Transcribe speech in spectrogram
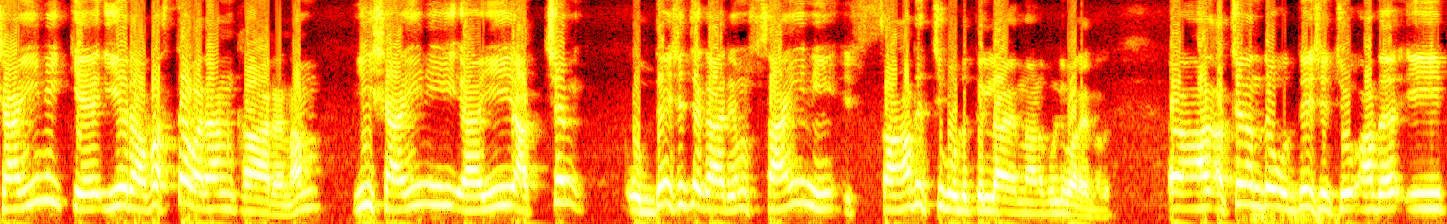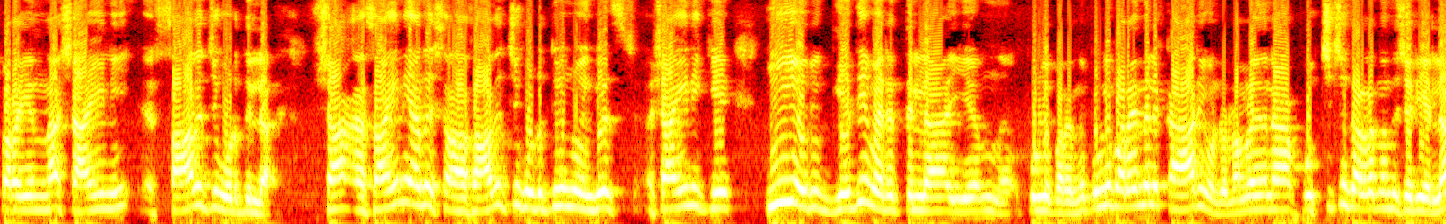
ഷൈനിക്ക് ഈ ഒരു അവസ്ഥ വരാൻ കാരണം ഈ ഷൈനി ഈ അച്ഛൻ ഉദ്ദേശിച്ച കാര്യം സൈനി സാധിച്ചു കൊടുത്തില്ല എന്നാണ് പുള്ളി പറയുന്നത്. അച്ഛൻ എന്തോ ഉദ്ദേശിച്ചു അത് ഈ പറയുന്ന ഷൈനി സാധിച്ചു കൊടുത്തില്ല. ഷൈനി അത് സാധിച്ചു കൊടുത്തിരുന്നു എങ്കിൽ ഷൈനിക്ക് ഈ ഒരു ഗതി വരത്തില്ല എന്ന് പുള്ളി പറയുന്നു. പുള്ളി പറയുന്നതിൽ കാര്യമുണ്ട്. നമ്മൾ ഇതിനെ പുച്ഛിച്ച് തള്ളുന്നത് ശരിയല്ല.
